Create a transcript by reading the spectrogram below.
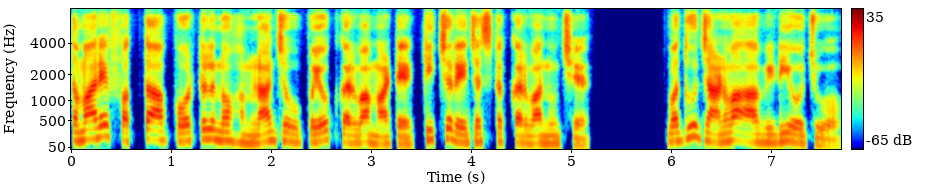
તમારે ફક્ત આ પોર્ટલનો હમણાં જ ઉપયોગ કરવા માટે ટીચર રજિસ્ટર કરવાનું છે. વધુ જાણવા આ વીડિયો જુઓ.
